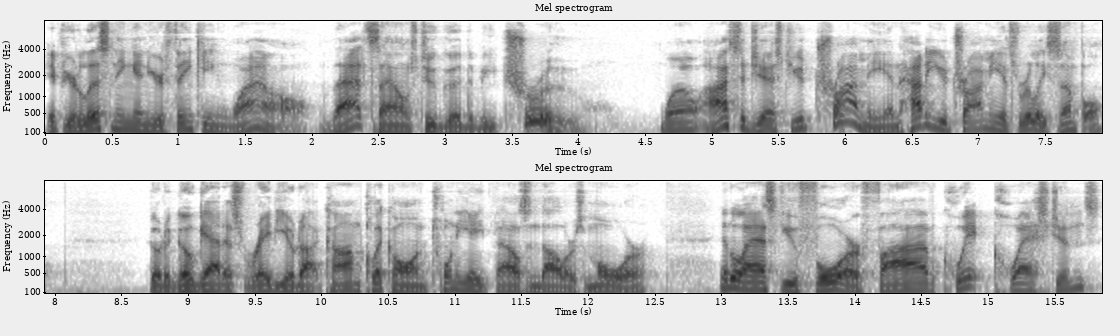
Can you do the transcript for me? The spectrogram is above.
If you're listening and you're thinking, wow, that sounds too good to be true, well, I suggest you try me. And how do you try me? It's really simple. Go to gogaddisradio.com, click on $28,000 more. It'll ask you four or five quick questions,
